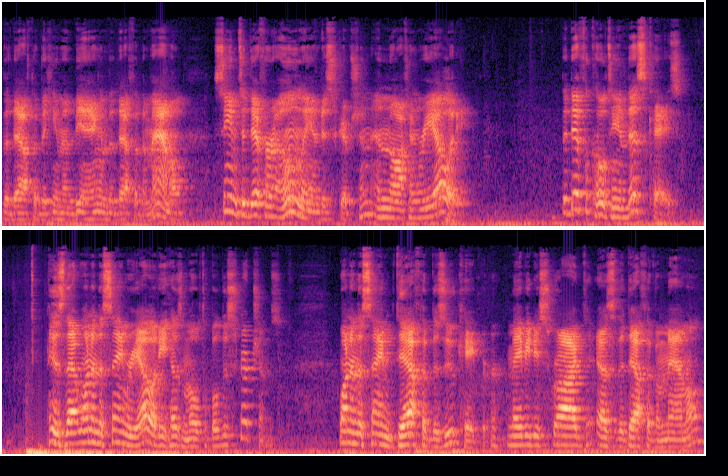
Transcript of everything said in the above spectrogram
the death of a human being and the death of the mammal, seem to differ only in description and not in reality. The difficulty in this case is that one and the same reality has multiple descriptions. One and the same death of the zookeeper may be described as the death of a mammal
